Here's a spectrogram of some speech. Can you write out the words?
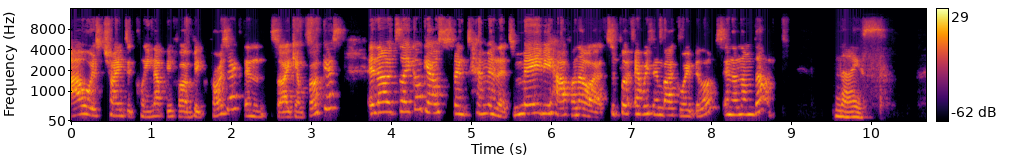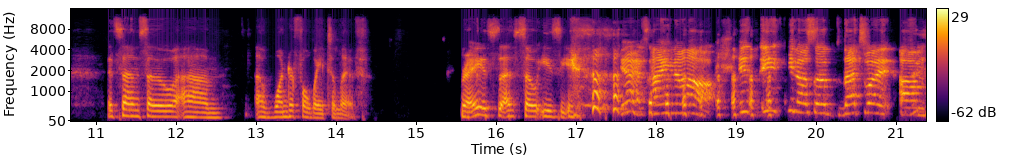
hours trying to clean up before a big project and so I can focus. And now it's like, okay, I'll spend 10 minutes, maybe half an hour to put everything back where it belongs and then I'm done. Nice. It sounds so um, a wonderful way to live right? It's uh, so easy. Yes i know. It, it, you know so that's what um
